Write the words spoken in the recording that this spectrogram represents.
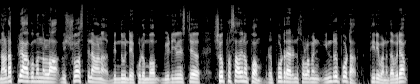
നടപ്പിലാകുമെന്നുള്ള വിശ്വാസത്തിലാണ് ബിന്ദുവിന്റെ കുടുംബം. വീഡിയോ ജേർണലിസ്റ്റ് ശിവപ്രസാദിനൊപ്പം reporter Arun Solomon. In reporter Thiruvananthapuram.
